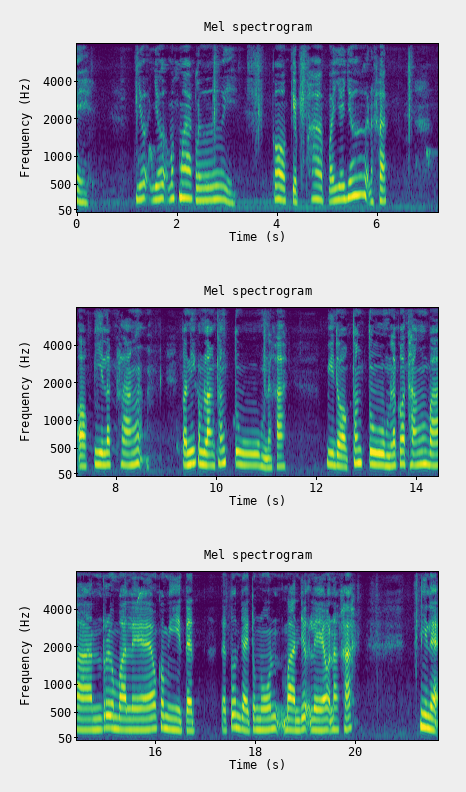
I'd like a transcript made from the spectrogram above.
ย เยอะๆมากๆเลย ก็เก็บภาพไว้เยอะ ๆ นะคะ ออกปีละครั้ง ตอนนี้กำลังทั้งตูมนะคะ มีดอกทั้งตูมแล้วก็ทั้งบานเริ่มบานแล้วก็มีแต่แต่ต้นใหญ่ตรงโน้นบานเยอะแล้วนะคะ นี่แหละ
